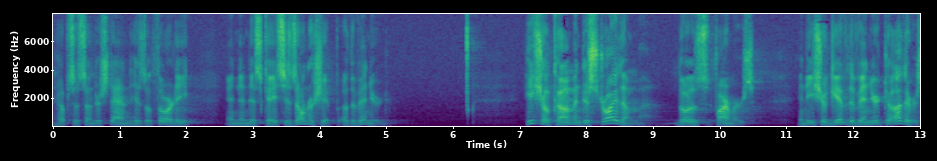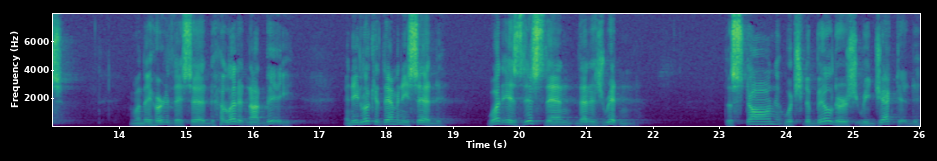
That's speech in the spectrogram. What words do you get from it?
It helps us understand his authority and, in this case, his ownership of the vineyard. He shall come and destroy them, those farmers, and he shall give the vineyard to others. And when they heard it, they said, Let it not be. And he looked at them and he said, What is this then that is written? The stone which the builders rejected,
